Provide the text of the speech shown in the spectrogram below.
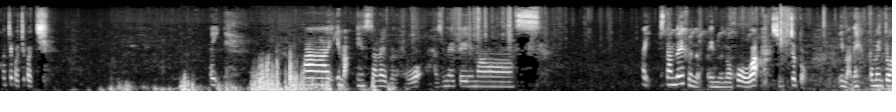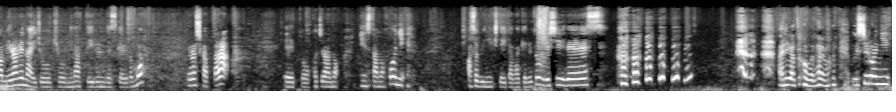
こっちこっちこっち。はい。はーい。今、インスタライブの方を始めています。はい。スタンド FM の方は、ちょっと、今ね、コメントが見られない状況になっているんですけれども、よろしかったら、えっ、と、こちらのインスタの方に遊びに来ていただけると嬉しいです。ありがとうございます。後ろに、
